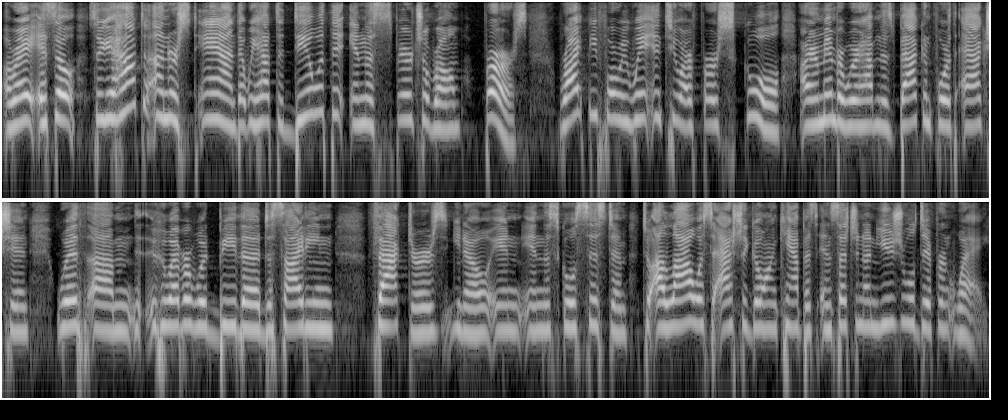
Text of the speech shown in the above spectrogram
All right? And so, so you have to understand that we have to deal with it in the spiritual realm first. Right before we went into our first school, I remember we were having this back and forth action with um, whoever would be the deciding factors, you know, in, in the school system to allow us to actually go on campus in such an unusual, different way.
